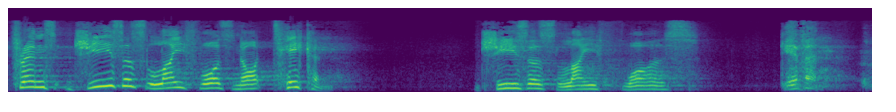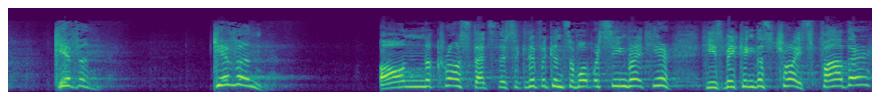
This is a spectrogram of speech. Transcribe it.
Friends, Jesus' life was not taken. Jesus' life was given. Given given on the cross. That's the significance of what we're seeing right here. He's making this choice. Father,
